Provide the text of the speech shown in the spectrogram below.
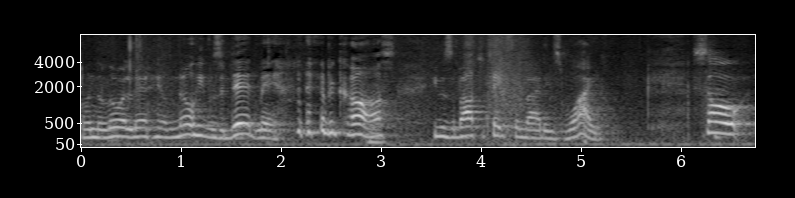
when the Lord let him know he was a dead man because he was about to take somebody's wife. So,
